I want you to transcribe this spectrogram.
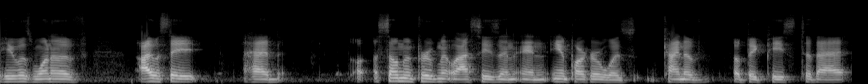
he was one of Iowa State had uh, some improvement last season, and Ian Parker was kind of a big piece to that.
